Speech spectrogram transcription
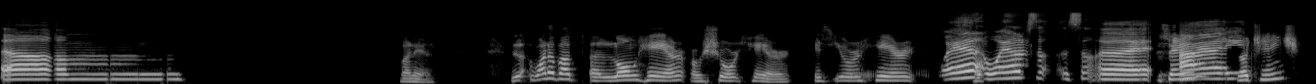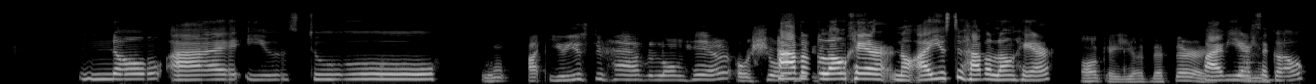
Um, What else? What about uh, long hair or short hair? Is your hair well, well, so, so, uh, same? I, No change? no, I used to uh, You used to have long hair or short have hair? a long hair. No, I used to have a long hair Okay, you're the third. five years me- ago.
